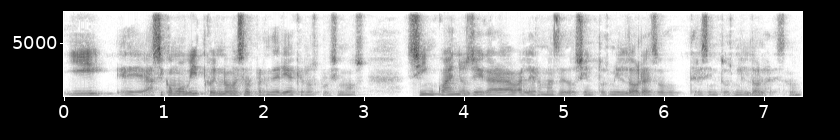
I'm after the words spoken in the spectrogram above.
y eh, así como Bitcoin no me sorprendería que en los próximos cinco años llegara a valer más de 200 mil dólares o 300 mil dólares, ¿no?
